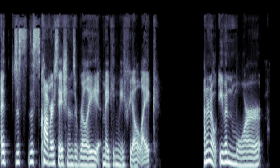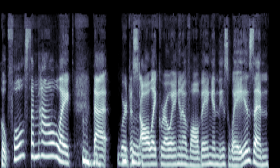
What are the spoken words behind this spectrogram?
it just this conversation is really making me feel like i don't know even more hopeful somehow like Mhm. that we're just Mhm. all like growing and evolving in these ways and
